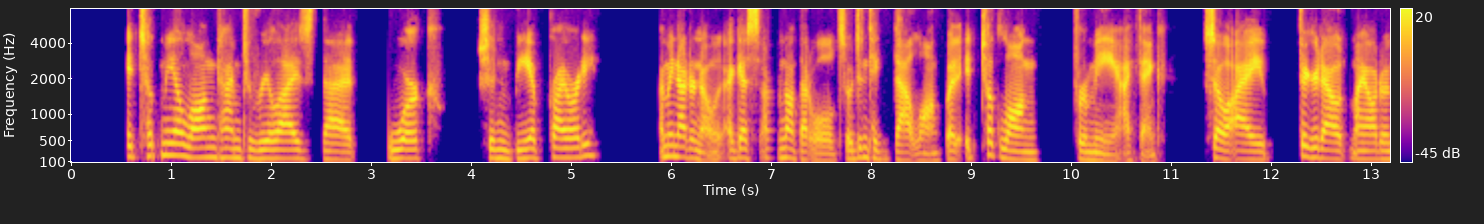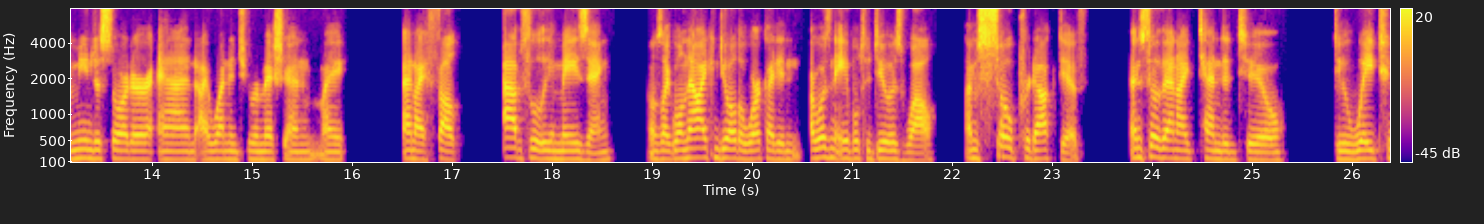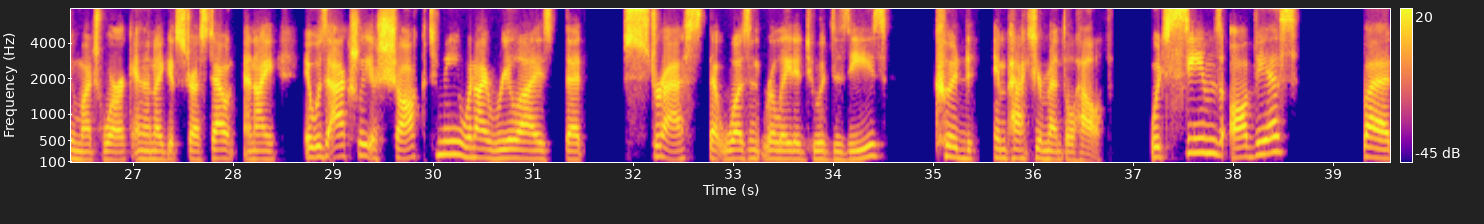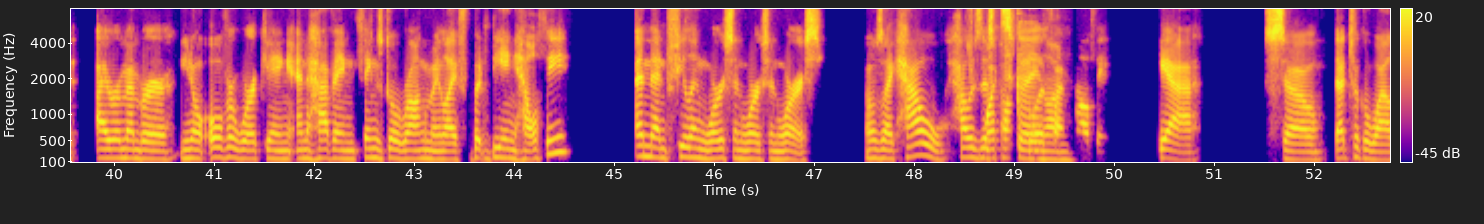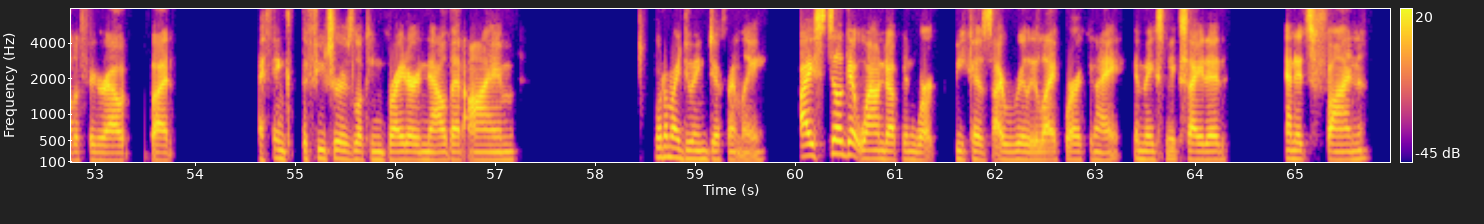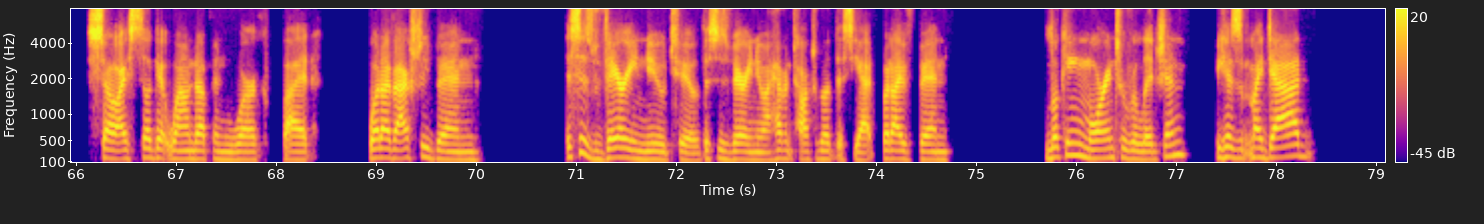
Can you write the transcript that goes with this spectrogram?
It took me a long time to realize that work shouldn't be a priority. I mean, I don't know. I guess I'm not that old, so it didn't take that long, but it took long for me, I think. So I figured out my autoimmune disorder and I went into remission. My and I felt absolutely amazing. I was like, well, now I can do all the work I didn't I wasn't able to do as well. I'm so productive. And so then I tended to do way too much work and then I get stressed out. And I, it was actually a shock to me when I realized that stress that wasn't related to a disease could impact your mental health, which seems obvious. But I remember, you know, overworking and having things go wrong in my life, but being healthy and then feeling worse and worse and worse. I was like, how, how is this What's possible going if I'm on? healthy? Yeah. So that took a while to figure out, but I think the future is looking brighter now that I'm, what am I doing differently? I still get wound up in work because I really like work and I, it makes me excited and it's fun. So I still get wound up in work, but what I've actually been, this is very new too. This is very new. I haven't talked about this yet, but I've been looking more into religion because my dad,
